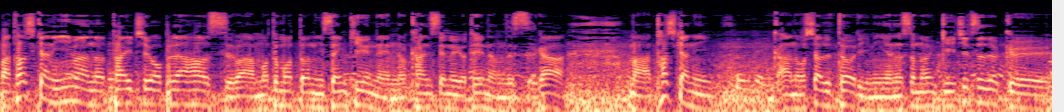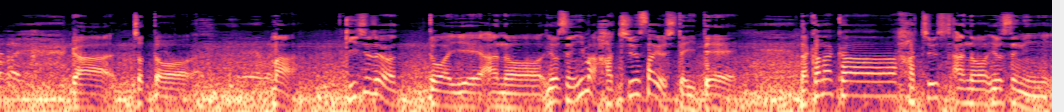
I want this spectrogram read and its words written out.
まあ、確かに今の台中オペラハウスはもともと2009年の完成の予定なんですが、まあ、確かにあのおっしゃる通りにあのその技術力がちょっと、まあ、技術力とはいえあの要するに今発注作業していてなかなか発注あの要するに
